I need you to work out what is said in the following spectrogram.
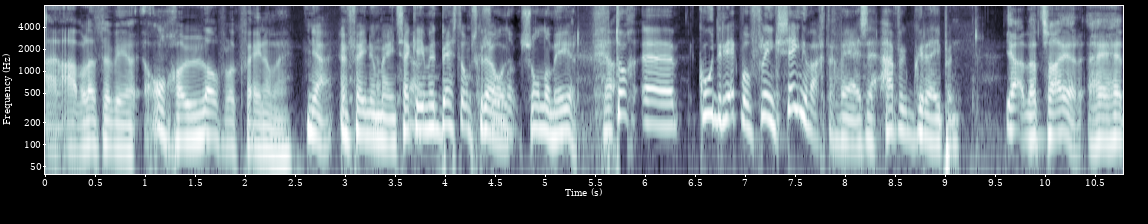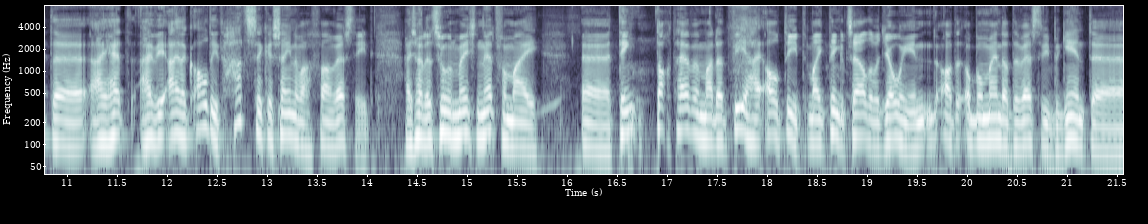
Abel Enstra weer een ongelooflijk fenomeen. Ja, een fenomeen. Zij kun je met het beste omschrijven. Zonder, zonder meer. Ja. Toch, eh kon direct wel flink zenuwachtig wezen, heb ik begrepen. Ja, dat zei er. Hij had, eh, hij had, hij weer eigenlijk altijd hartstikke zenuwachtig van wedstrijd. Hij zou dat zo'n meestal net van mij eh denk, tocht hebben, maar dat wie hij altijd. Maar ik denk hetzelfde wat Joey in. Op het moment dat de wedstrijd begint, eh,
